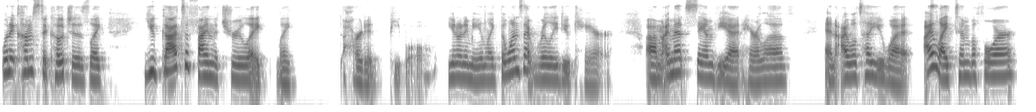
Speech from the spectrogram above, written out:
when it comes to coaches like you got to find the true like like hearted people. You know what i mean? Like the ones that really do care. Um, i met Sam Villa at hair love and i will tell you what i liked him before.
